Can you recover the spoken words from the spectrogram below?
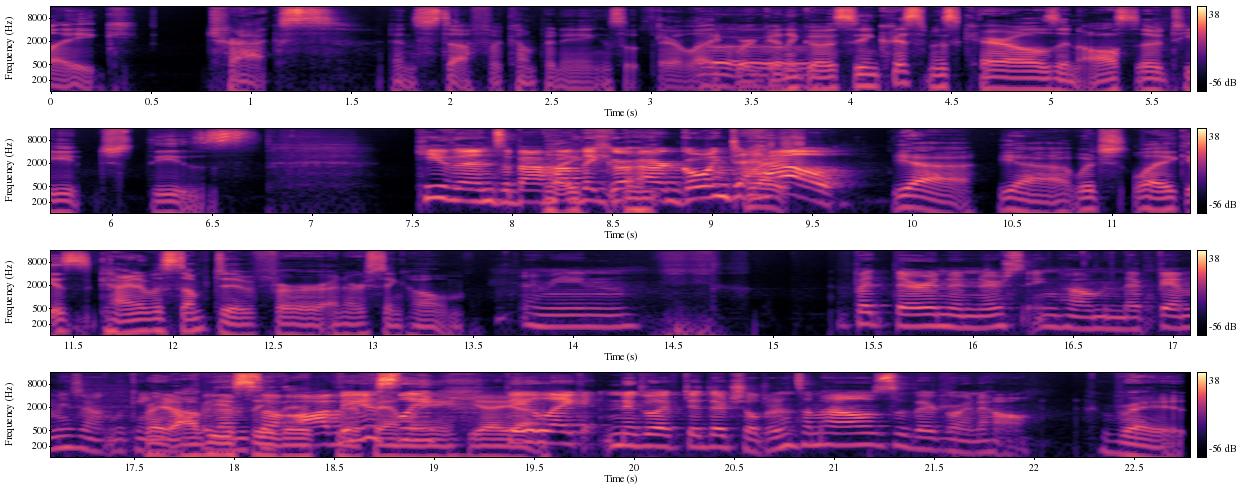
like tracks and stuff accompanying. So they're like, we're gonna Uh. go sing Christmas carols and also teach these. Heathens about how they go- are going to right. hell. Yeah, yeah, which like is kind of assumptive for a nursing home. I mean, but they're in a nursing home and their families aren't looking Right, out for them. obviously So their obviously family- yeah, they yeah. like neglected their children somehow, so they're going to hell. Right.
